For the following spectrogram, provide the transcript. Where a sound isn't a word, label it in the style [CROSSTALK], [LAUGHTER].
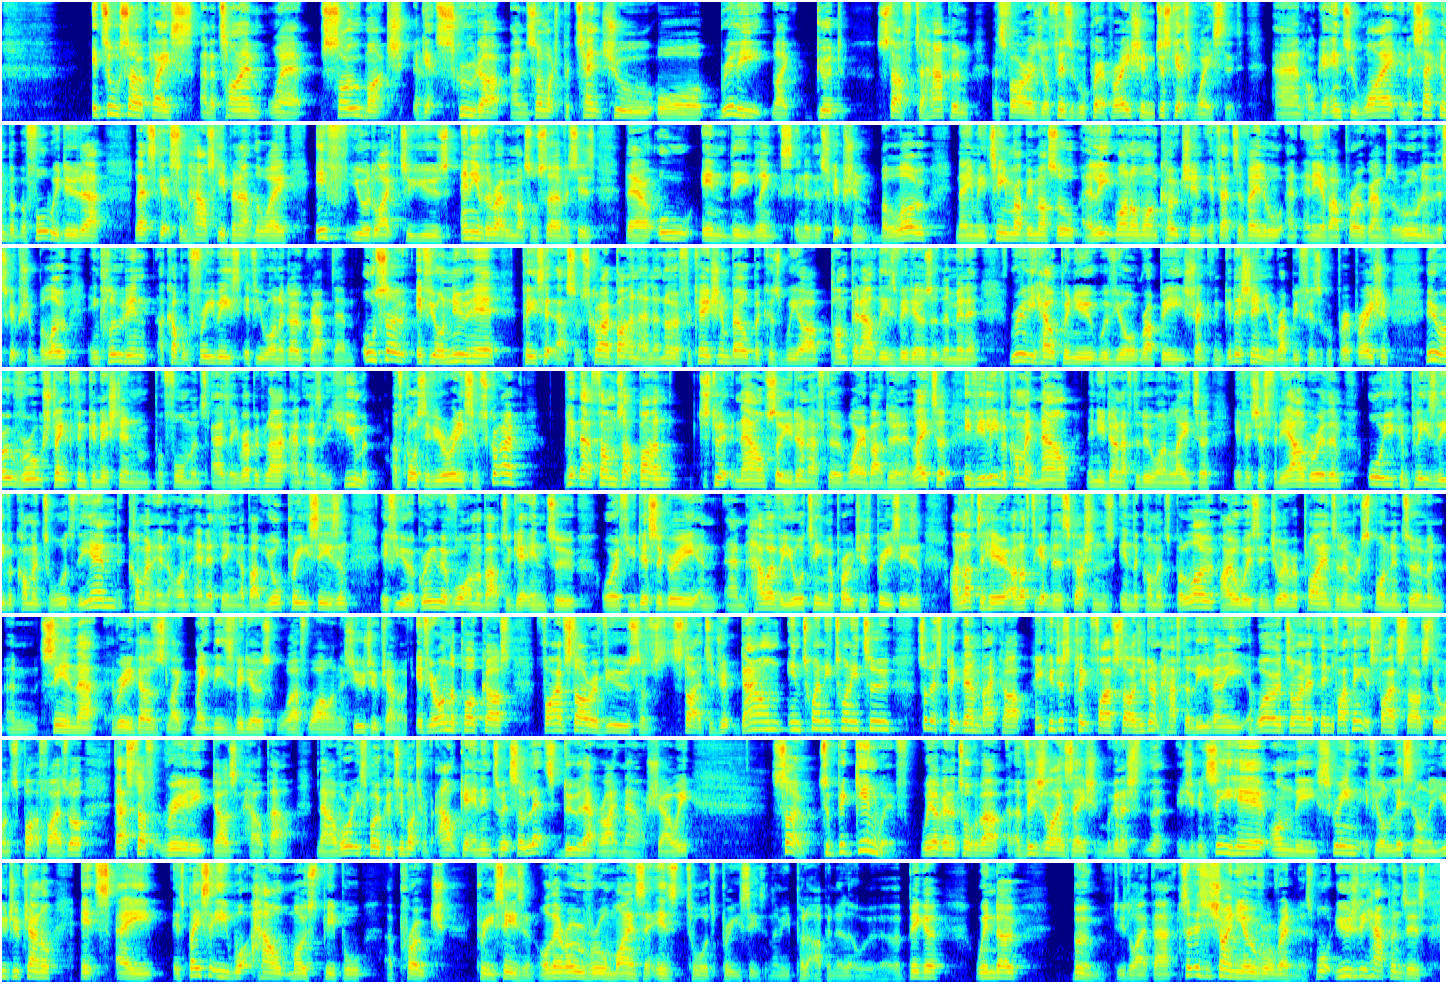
It's also a place and a time where so much gets screwed up and so much potential or really like good stuff to happen as far as your physical preparation just gets wasted. And I'll get into why in a second. But before we do that, let's get some housekeeping out of the way. If you would like to use any of the Rugby Muscle services, they are all in the links in the description below, namely Team Rugby Muscle, Elite One-on-One Coaching, if that's available, and any of our programs are all in the description below, including a couple freebies if you want to go grab them. Also, if you're new here, please hit that subscribe button and the notification bell because we are pumping out these videos at the minute, really helping you with your rugby strength and conditioning, your rugby physical preparation, your overall strength and conditioning performance as a rugby player and as a human. Of course, if you're already subscribed, hit that thumbs up button, just do it now so you don't have to worry about doing it later. If you leave a comment now, then you don't have to do one later if it's just for the algorithm. Or you can please leave a comment towards the end, commenting on anything about your preseason. If you agree with what I'm about to get into, or if you disagree and, and however your team approaches preseason, I'd love to hear it. I'd love to get the discussions in the comments below. I always enjoy replying to them, responding to them and, and seeing that really does like make these videos worthwhile on this YouTube channel. If you're on the podcast, five star reviews have started to drip down in 2022. So let's pick them back up. You can just click five stars. You don't have to leave any words or anything. I think it's five stars still on Spotify as well. That stuff really does help out. Now, I've already spoken too much without getting into it. So let's do that right now, shall we? So, to begin with, we are going to talk about a visualization. We're going to, look, as you can see here on the screen, if you're listening on the YouTube channel, it's a, it's basically what, how most people approach pre-season or their overall mindset is towards pre-season. Let me pull it up in a little bit of a bigger window. Boom. Do you like that? So this is showing the overall redness. What usually happens is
